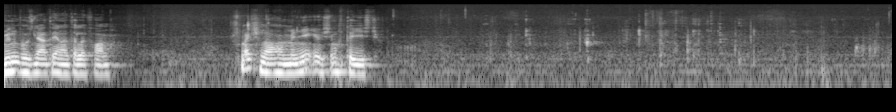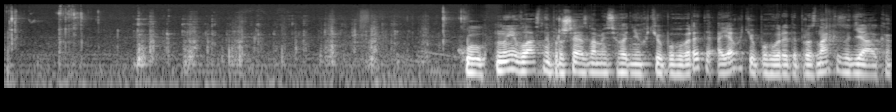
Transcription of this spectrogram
він був знятий на телефон. Смачного мені і всім, хто їсть. Кул. Ну і власне про що я з вами сьогодні хотів поговорити, а я хотів поговорити про знаки зодіака.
